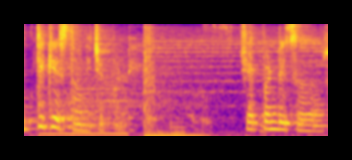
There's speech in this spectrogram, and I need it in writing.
ఉత్తికేస్తా అని చెప్పండి. చెప్పండి సార్.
